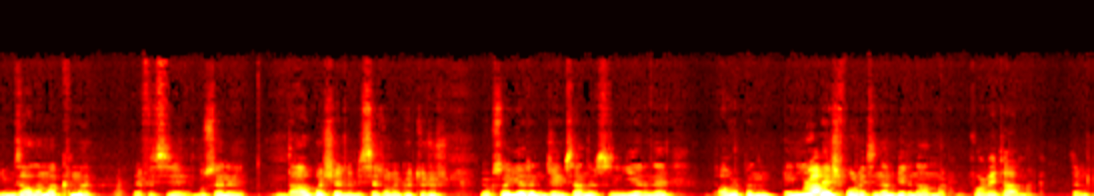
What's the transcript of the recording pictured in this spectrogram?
imzalamak mı Efes'i bu sene daha başarılı bir sezona götürür? Yoksa yarın James Anderson'ın yerine Avrupa'nın en iyi Bravo. 5 forvetinden birini almak mı? Forvet'i almak. Değil mi?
